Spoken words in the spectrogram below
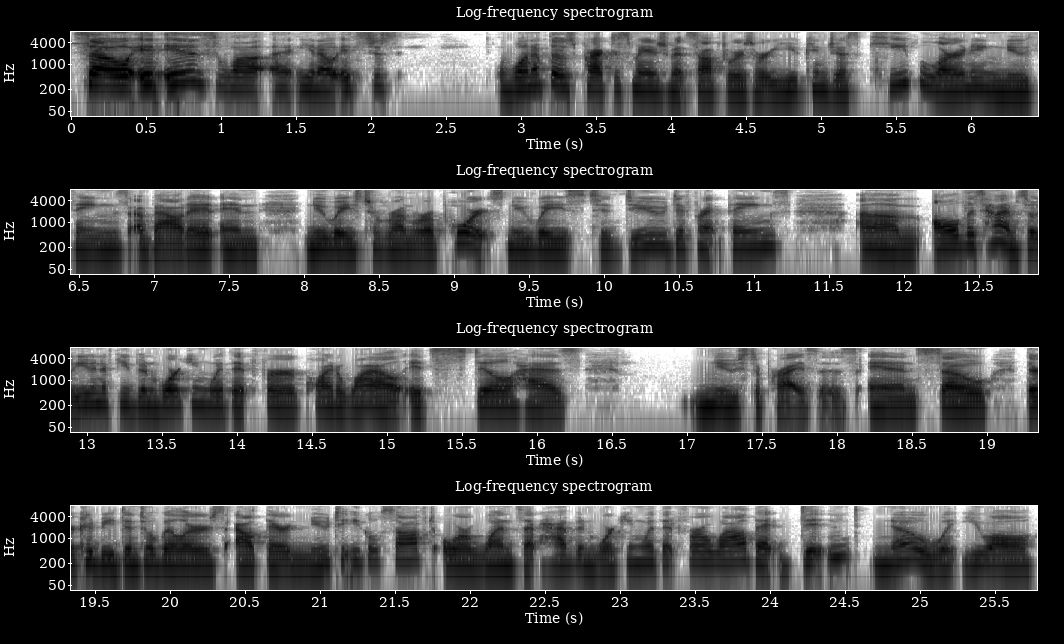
So it is, well, uh, you know, it's just one of those practice management softwares where you can just keep learning new things about it and new ways to run reports, new ways to do different things um, all the time. So even if you've been working with it for quite a while, it still has new surprises. And so there could be dental billers out there new to EagleSoft or ones that have been working with it for a while that didn't know what you all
